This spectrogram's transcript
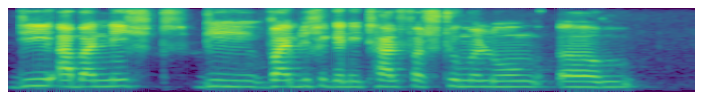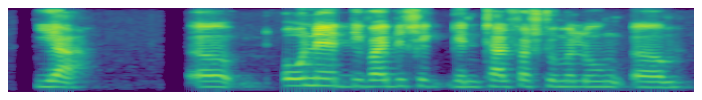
die aber nicht die weibliche Genitalverstümmelung ähm, ja, ohne die weibliche Genitalverstümmelung ähm,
